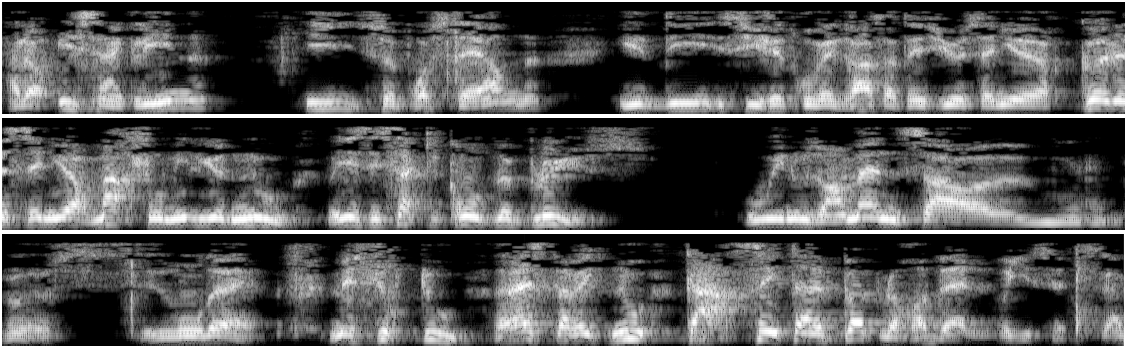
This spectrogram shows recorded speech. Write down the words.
Alors il s'incline, il se prosterne, il dit si j'ai trouvé grâce à tes yeux Seigneur, que le Seigneur marche au milieu de nous. Vous voyez c'est ça qui compte le plus. Où il nous emmène, ça, euh, c'est secondaire. Mais surtout, reste avec nous, car c'est un peuple rebelle. Voyez, c'est ça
